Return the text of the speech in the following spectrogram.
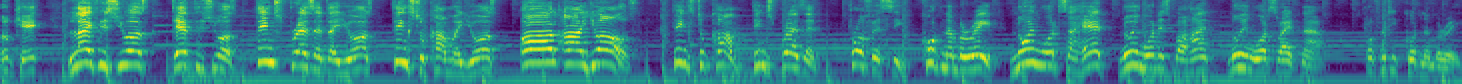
Okay? Life is yours, death is yours, things present are yours, things to come are yours, all are yours. Things to come, things present, prophecy. Code number eight knowing what's ahead, knowing what is behind, knowing what's right now. Prophetic code number eight.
